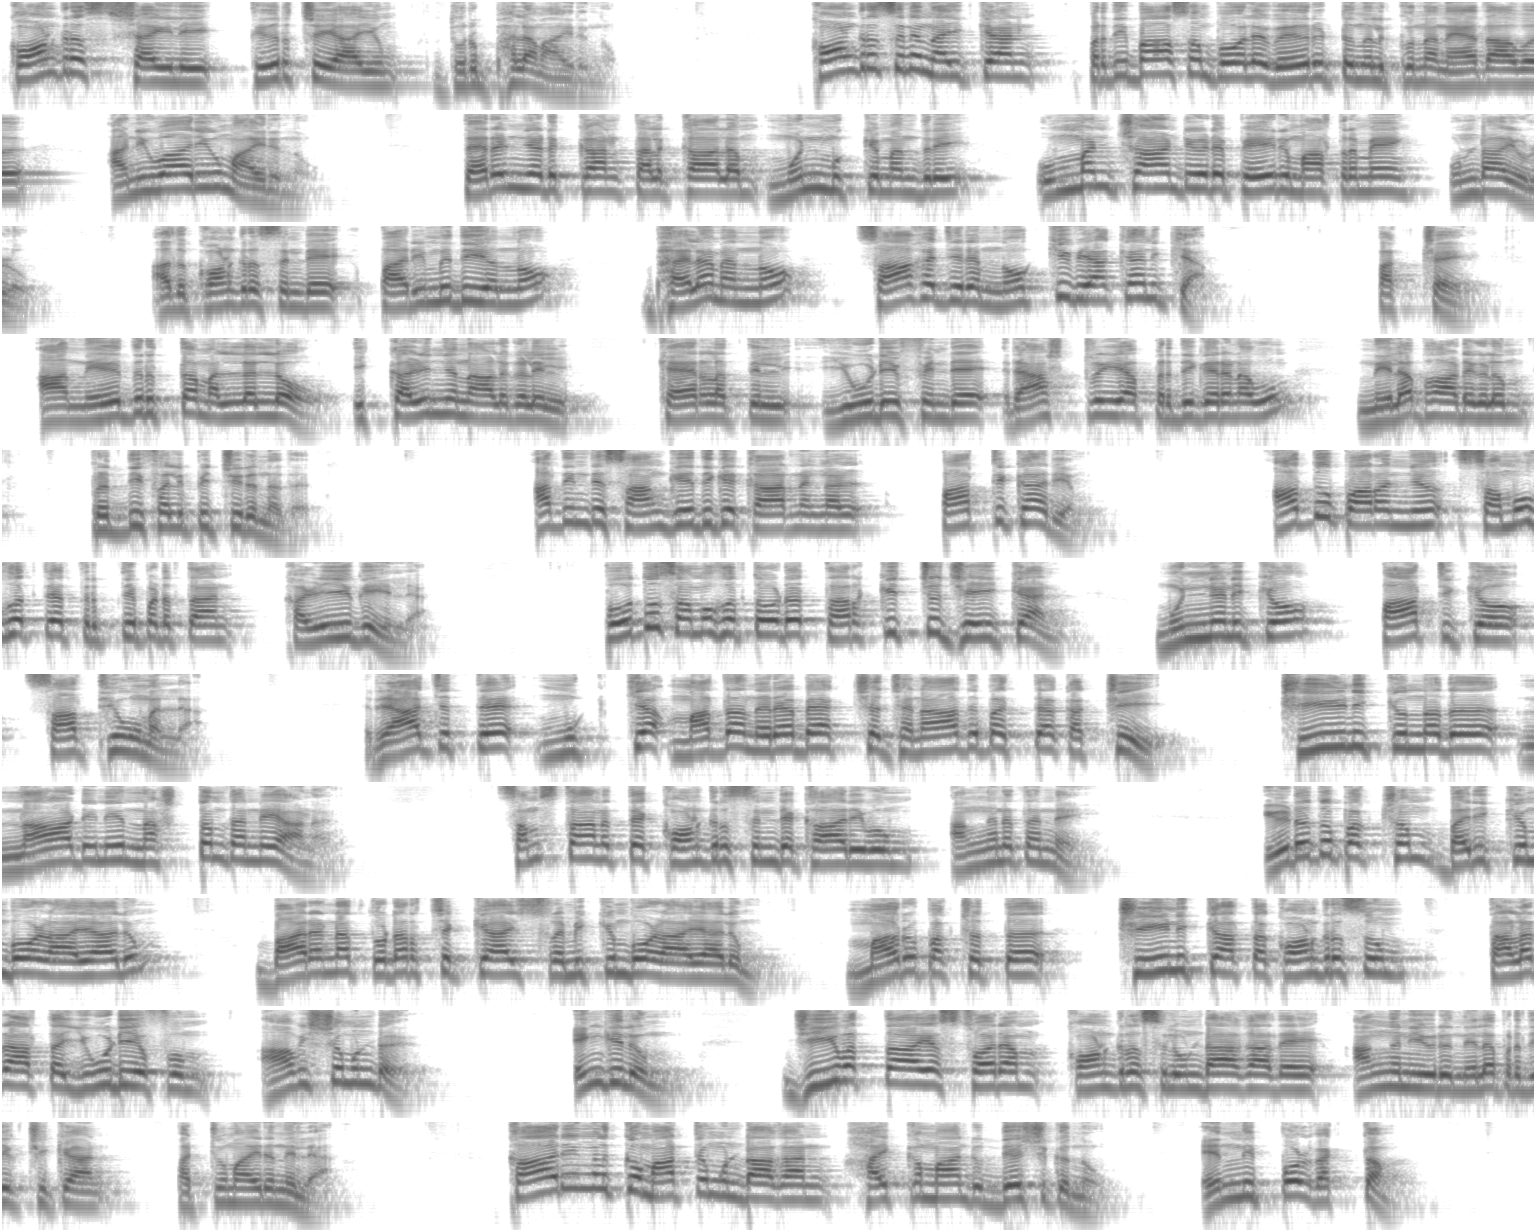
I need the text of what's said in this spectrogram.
കോൺഗ്രസ് ശൈലി തീർച്ചയായും ദുർബലമായിരുന്നു. കോൺഗ്രസിനെ നയിക്കാൻ പ്രതിഭാസം പോലെ വേറിട്ട് നിൽക്കുന്ന നേതാവ് അനിവാര്യവുമായിരുന്നു. തെരഞ്ഞെടുക്കാൻ തൽക്കാലം മുൻ മുഖ്യമന്ത്രി ഉമ്മൻചാണ്ടിയുടെ പേര് മാത്രമേ ഉണ്ടായുള്ളൂ. അത് കോൺഗ്രസിന്റെ പരിമിതിയെന്നോ ഫലമെന്നോ സാഹചര്യം നോക്കി വ്യാഖ്യാനിക്കാം. പക്ഷേ ആ നേതൃത്വമല്ലല്ലോ ഇക്കഴിഞ്ഞ നാളുകളിൽ കേരളത്തിൽ യു ഡി എഫിന്റെ രാഷ്ട്രീയ പ്രതികരണവും നിലപാടുകളും പ്രതിഫലിപ്പിച്ചിരുന്നത്. അതിന്റെ സാങ്കേതിക കാരണങ്ങൾ പാർട്ടിക്കാര്യം അതു പറഞ്ഞ് സമൂഹത്തെ തൃപ്തിപ്പെടുത്താൻ കഴിയുകയില്ല. പൊതുസമൂഹത്തോട് തർക്കിച്ചു ജയിക്കാൻ മുന്നണിക്കോ പാർട്ടിക്കോ സാധ്യവുമല്ല. രാജ്യത്തെ മുഖ്യ മതനിരപേക്ഷ ജനാധിപത്യ കക്ഷി ക്ഷീണിക്കുന്നത് നാടിന് നഷ്ടം തന്നെയാണ്. സംസ്ഥാനത്തെ കോൺഗ്രസിന്റെ കാര്യവും അങ്ങനെ തന്നെ. ഇടതുപക്ഷം ഭരിക്കുമ്പോഴായാലും ഭരണ തുടർച്ചയ്ക്കായി ശ്രമിക്കുമ്പോഴായാലും മറുപക്ഷത്ത് ക്ഷീണിക്കാത്ത കോൺഗ്രസും തളരാത്ത യു ഡി എഫും ആവശ്യമുണ്ട്. എങ്കിലും ജീവത്തായ സ്വരം കോൺഗ്രസിലുണ്ടാകാതെ അങ്ങനെയൊരു നില പ്രതീക്ഷിക്കാൻ പറ്റുമായിരുന്നില്ല. കാര്യങ്ങൾക്ക് മാറ്റമുണ്ടാകാൻ ഹൈക്കമാൻഡ് ഉദ്ദേശിക്കുന്നു എന്നിപ്പോൾ വ്യക്തം.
